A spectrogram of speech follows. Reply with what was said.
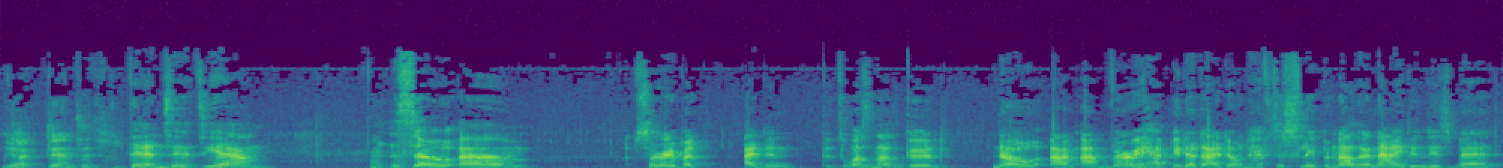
Yeah, dented. dented. Yeah. So um, sorry, but I didn't. It was not good. No, I'm, I'm very happy that I don't have to sleep another night in this bed.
